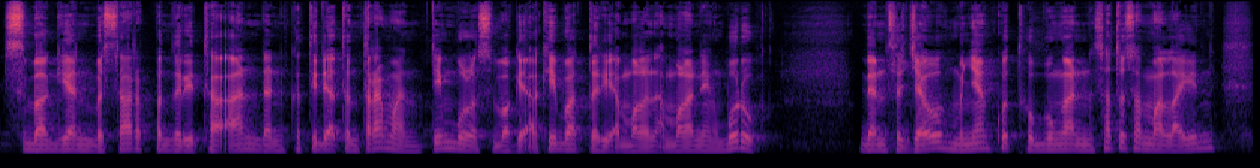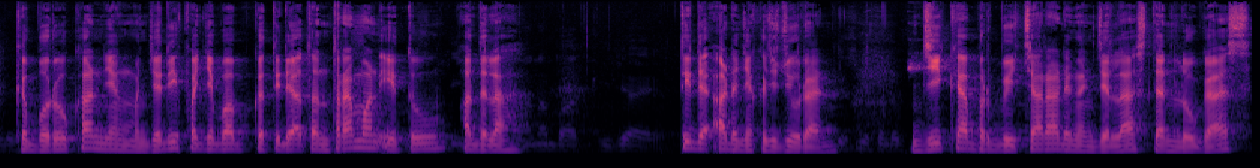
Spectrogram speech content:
Sebagian besar penderitaan dan ketidaktentraman timbul sebagai akibat dari amalan-amalan yang buruk. Dan sejauh menyangkut hubungan satu sama lain, keburukan yang menjadi penyebab ketidaktentraman itu adalah tidak adanya kejujuran. Jika berbicara dengan jelas dan lugas,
